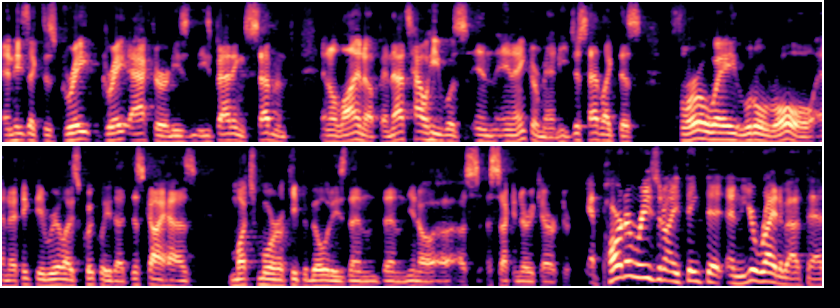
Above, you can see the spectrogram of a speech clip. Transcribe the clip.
And he's like this great, great actor, and he's he's batting seventh in a lineup, and that's how he was in in Anchorman. He just had like this throwaway little role, and I think they realized quickly that this guy has much more capabilities than than you know a secondary character. Yeah, part of the reason I think that, and you're right about that,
